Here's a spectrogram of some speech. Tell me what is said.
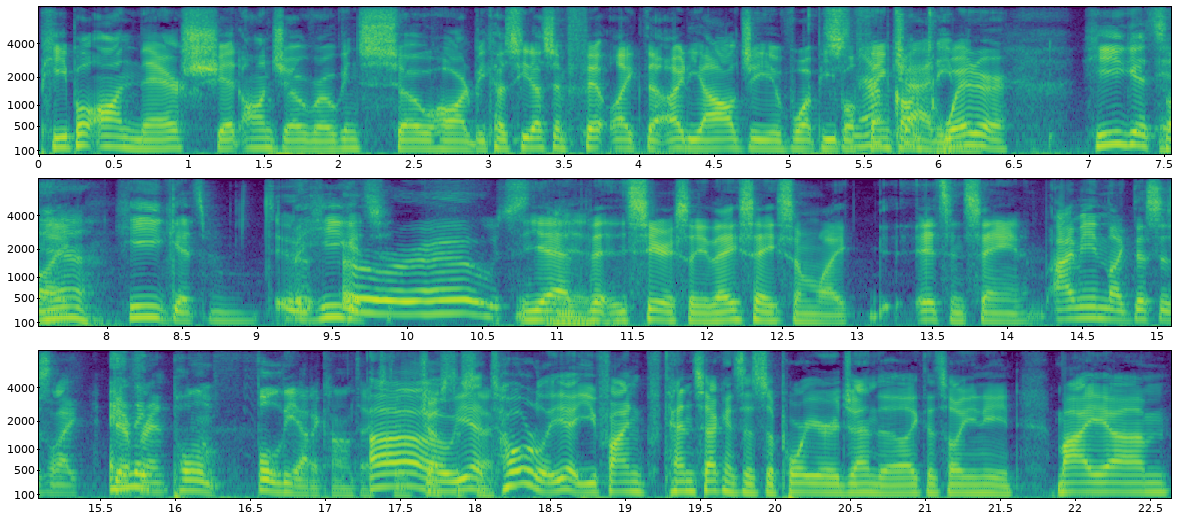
people on there shit on joe rogan so hard because he doesn't fit like the ideology of what people think on Snapchat even. twitter he gets Yeah. like he gets he gets Gross. yeah, th- seriously they say some like it's insane i mean like this is like and different they pull them fully out of context. too, Oh just yeah, say. totally. Yeah, you find ten seconds to support your agenda. Like that's all you need. My um,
